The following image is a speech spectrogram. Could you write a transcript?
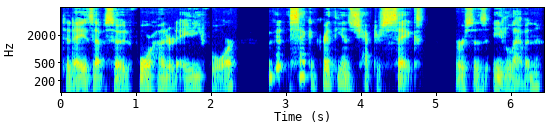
Today is episode 484. We get Second Corinthians chapter 6, verses 11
